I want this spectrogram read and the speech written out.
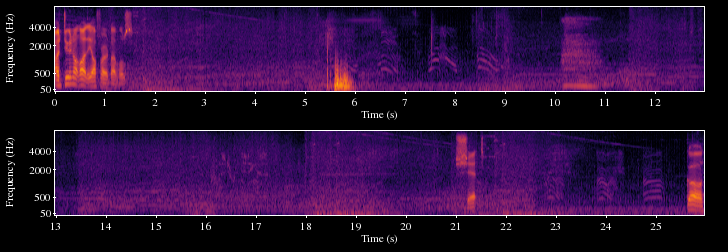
I do not like the off-road levels. Shit. God.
